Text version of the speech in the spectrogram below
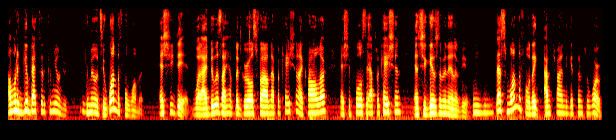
I want to give back to the community. Mm-hmm. Community, wonderful woman." And she did. What I do is I have the girls fill out an application. I call her, and she pulls the application, and she gives them an mm-hmm. interview. Mm-hmm. That's wonderful. They, I'm trying to get them to work.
